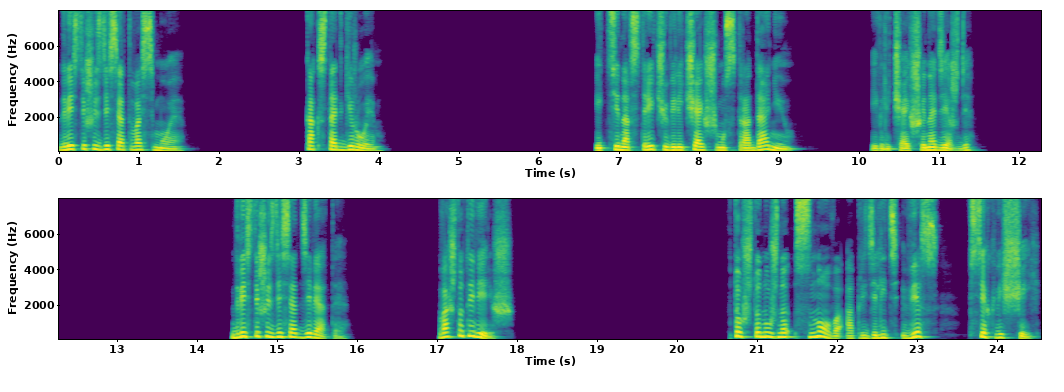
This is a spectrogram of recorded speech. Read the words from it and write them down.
268. Как стать героем? Идти навстречу величайшему страданию и величайшей надежде. 269. Во что ты веришь? В то, что нужно снова определить вес всех вещей.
